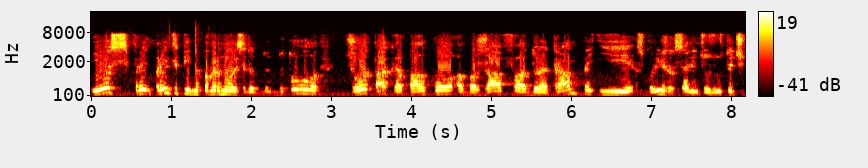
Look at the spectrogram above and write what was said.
І ось в принципі ми повернулися до, до, до того. Чого так палко бажав Дональд Трамп, і скоріш за все він цю зустріч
